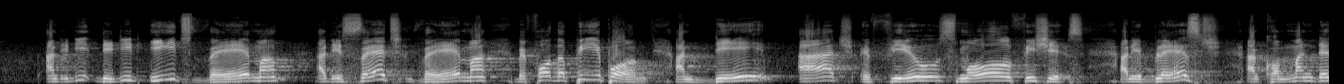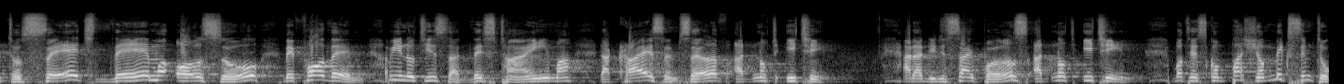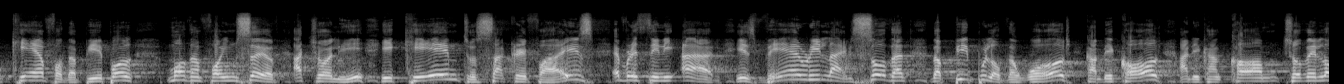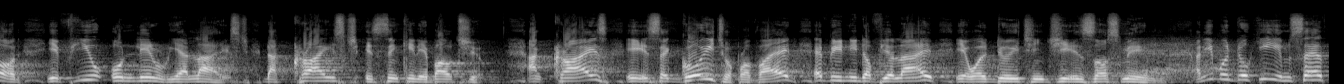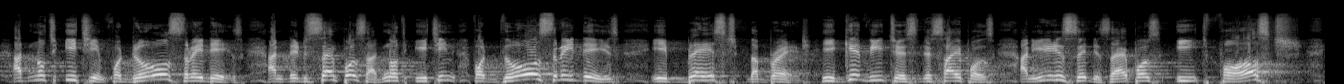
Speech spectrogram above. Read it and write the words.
And they did, they did eat them and he set them before the people and they had a few small fishes and he blessed and commanded to set them also before them. Have you noticed that this time that Christ himself had not eaten? and that the disciples had not eaten. But his compassion makes him to care for the people more than for himself. Actually, he came to sacrifice everything he had, his very life, so that the people of the world can be called and they can come to the Lord. If you only realized that Christ is thinking about you, and Christ is going to provide every need of your life. He will do it in Jesus' name. And even though he himself had not eaten for those three days, and the disciples had not eaten for those three days, he blessed the bread. He gave it to his disciples. And he didn't say, disciples, eat first.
